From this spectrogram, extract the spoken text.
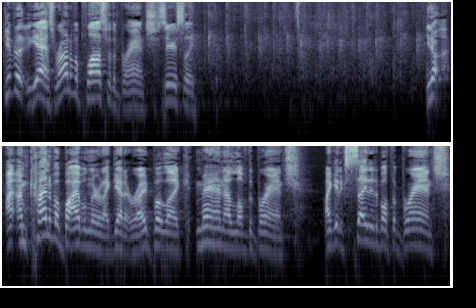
Give it a yes, round of applause for the branch. Seriously. You know, I, am kind of a Bible nerd, I get it, right? But like, man, I love the branch. I get excited about the branch.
